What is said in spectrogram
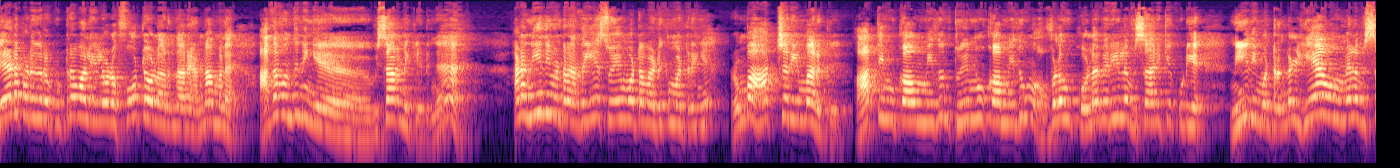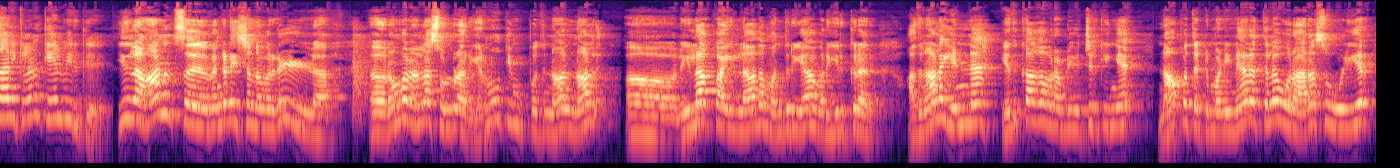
தேடப்படுகிற குற்றவாளிகளோட ஃபோட்டோவில் இருந்தார் அண்ணாமலை. அதை வந்து நீங்கள் விசாரணைக்கு எடுங்க. ஆனா நீதிமன்றம் அதையே சுயமோட்டவா எடுக்க மாட்டீங்க ரொம்ப ஆச்சரியமா இருக்கு. அதிமுக மீதும் திமுக மீதும் அவ்வளவு கொலவெறியில விசாரிக்கக்கூடிய நீதிமன்றங்கள் ஏன் அவங்க மேல விசாரிக்கலன்னு கேள்வி இருக்கு. இதுல ஆனந்த் ச- வெங்கடேசன் அவர்கள் ரொம்ப நல்லா சொல்றாரு. இருநூத்தி முப்பது நாலு நாள் இலாக்கா இல்லாத மந்திரியா அவர் இருக்கிறார். அதனால என்ன? எதுக்காக அவர் அப்படி வச்சிருக்கீங்க? நாற்பத்தெட்டு மணி நேரத்துல ஒரு அரசு ஊழியர்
